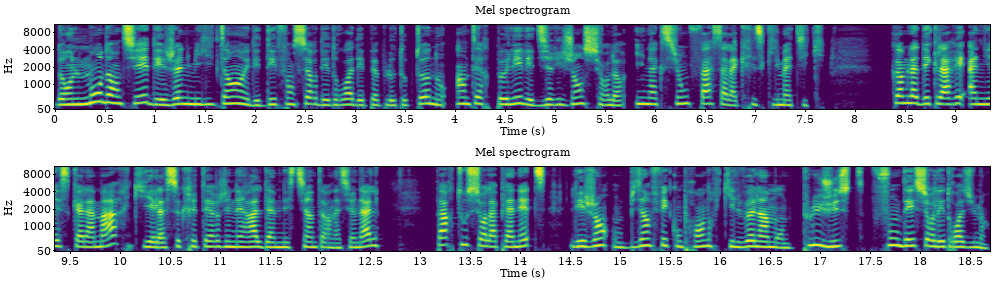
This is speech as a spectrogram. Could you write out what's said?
Dans le monde entier, des jeunes militants et des défenseurs des droits des peuples autochtones ont interpellé les dirigeants sur leur inaction face à la crise climatique. Comme l'a déclaré Agnès Calamar, qui est la secrétaire générale d'Amnesty International, partout sur la planète, les gens ont bien fait comprendre qu'ils veulent un monde plus juste, fondé sur les droits humains.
